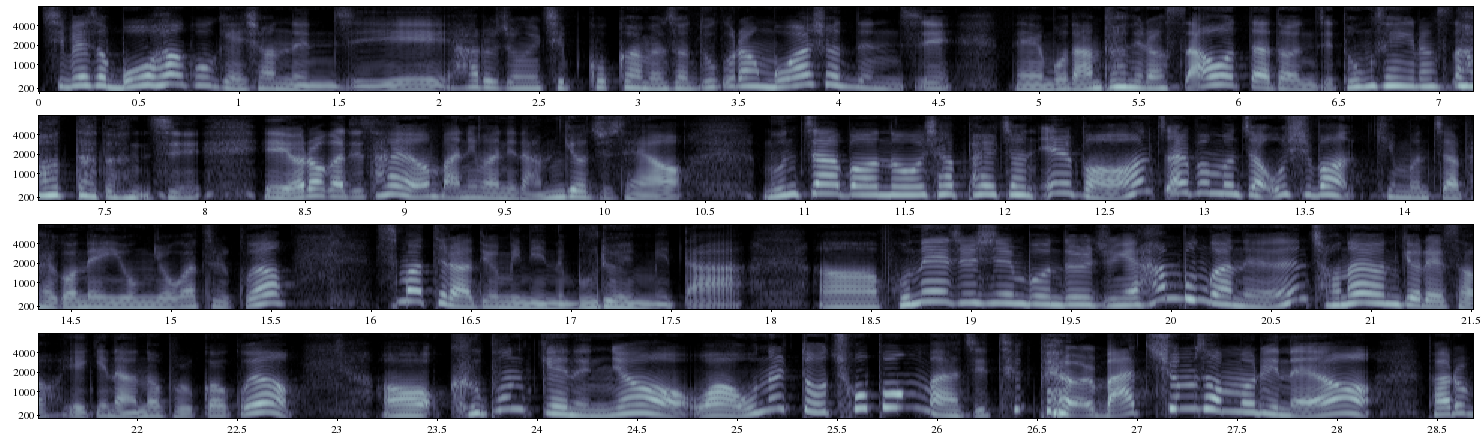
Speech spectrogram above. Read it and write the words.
집에서 뭐 하고 계셨는지, 하루 종일 집콕 하면서 누구랑 뭐 하셨는지, 네, 뭐 남편이랑 싸웠다든지, 동생이랑 싸웠다든지, 예, 여러 가지 사연 많이 많이 남겨주세요. 문자 번호 샵 8001번, 짧은 문자 50원, 긴 문자 100원의 이용료가 들고요. 스마트 라디오 미니는 무료입니다. 어, 보내주신 분들 중에 한 분과는 전화 연결해서 얘기 나눠볼 거고요. 어, 그분께는요, 와, 오늘 또 초복 맞이 특별 맞춤 선물이네요. 바로바로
